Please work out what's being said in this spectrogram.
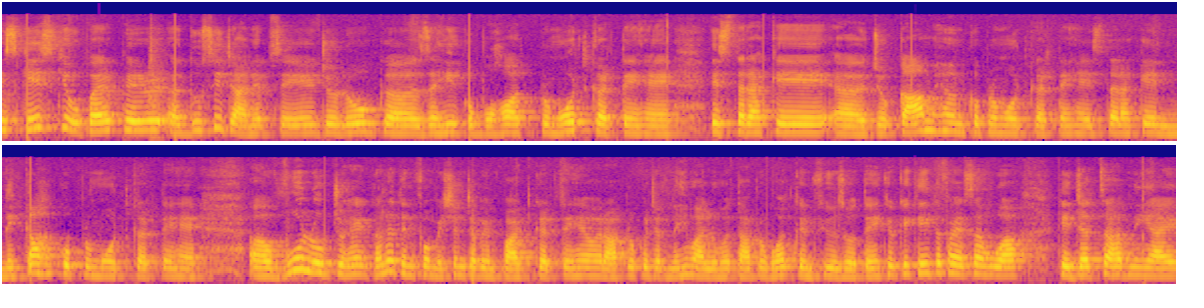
इस केस के ऊपर फिर दूसरी जानब से जो लोग जहीर को बहुत प्रमोट करते हैं, इस तरह के जो काम हैं उनको प्रमोट करते हैं, इस तरह के निकाह को प्रमोट करते हैं वो लोग जो है गलत इन्फॉर्मेशन जब इम्पार्ट करते हैं और आप लोग को जब नहीं मालूम होता, आप लोग बहुत कन्फ्यूज़ होते हैं। क्योंकि कई दफ़ा ऐसा हुआ कि जज साहब नहीं आए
